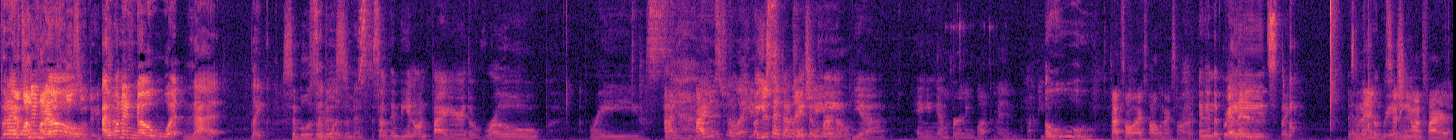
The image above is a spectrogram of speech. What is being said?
But I want to fire is also know. I want to know what that like Symbolism. symbolism is. Something being on fire, the rope, braids. I, I just feel like oh, it Oh, you just said Dante's lynching, Inferno. Yeah, hanging and burning black men, black people. Oh, That's all I saw when I saw it. And then the And then- braids, like, is and then setting you on fire.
